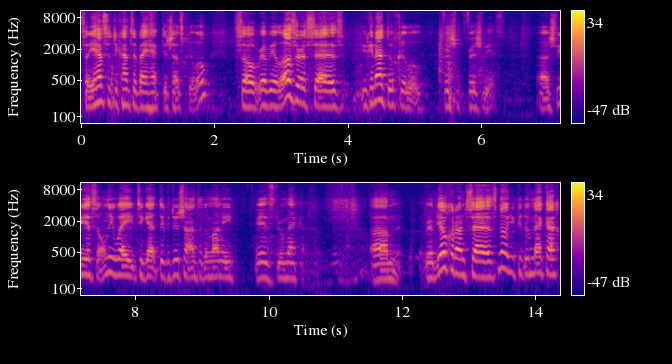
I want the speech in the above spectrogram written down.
So you have such a concept by hektish as chilul. So Rabbi Elazar says you cannot do chilul for for shvius. Uh, shvius, the only way to get the kedusha onto the money is through mekach. Um, Rabbi Yochanan says no, you could do mekach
